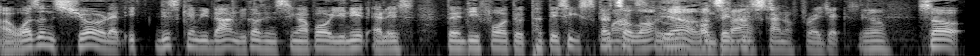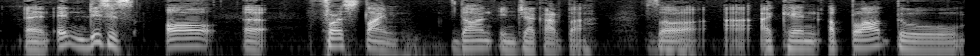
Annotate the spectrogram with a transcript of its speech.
I, wasn't sure that it, this can be done because in Singapore you need at least 24 to 36 That's a months long- to yeah, complete this kind of projects. Yeah. So and and this is all uh, first time done in Jakarta. So uh, I can applaud to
